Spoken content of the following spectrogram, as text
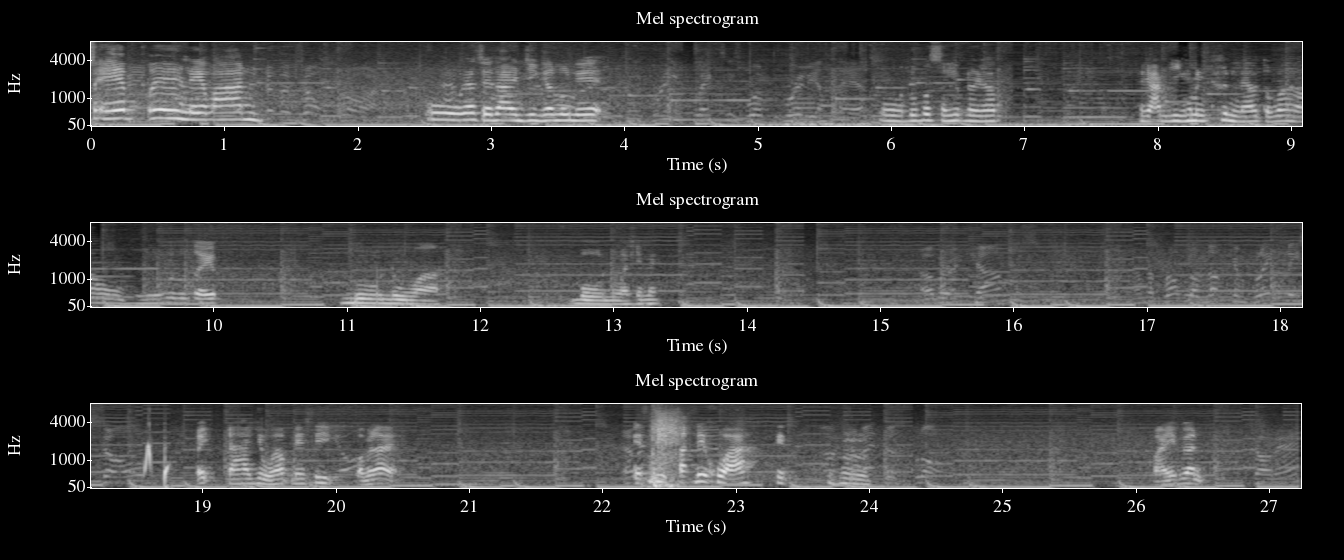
เซฟเอ้ยเลวานโอ้น่าเสียดายจริงครับลูกนี้โอ้ลูกเซฟเลยครับพยายามยิงให้มันขึ้นแล้วแต่ว่าโอ้โหลูกเซฟ บูนัว บูนัวใช่ไหม Over it comes. And the problem not completely solved. เอ้ยได้อยู่ครับเมสซี่กดไม่ได้ A เอสซี่ซัดด้วยขวาติดอื้อหือ Tremendous block. ไปเพื่อน Torres.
